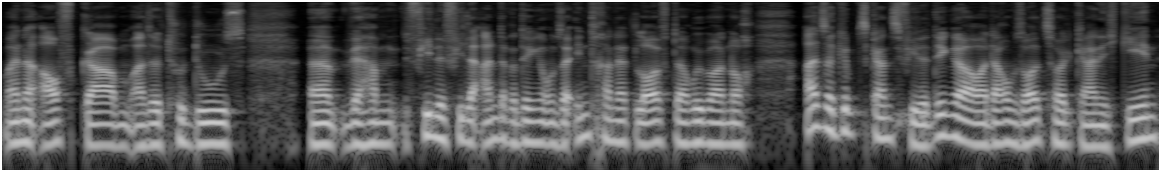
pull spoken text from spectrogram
meine Aufgaben, also To-Dos, äh, wir haben viele, viele andere Dinge. Unser Intranet läuft darüber noch. Also gibt es ganz viele Dinge, aber darum soll es heute gar nicht gehen,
